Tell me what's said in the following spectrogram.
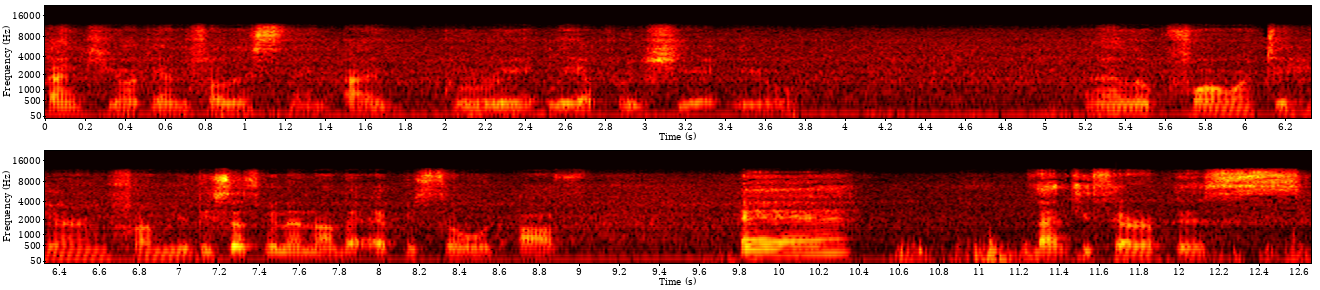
thank you again for listening. I greatly appreciate you. And I look forward to hearing from you. This has been another episode of Eh. Thank you, therapists.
